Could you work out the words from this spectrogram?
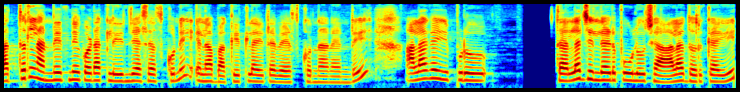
పత్రులన్నింటినీ కూడా క్లీన్ చేసేసుకుని ఇలా బకెట్లో అయితే వేసుకున్నానండి. అలాగే ఇప్పుడు తెల్ల జిల్లేడు పూలు చాలా దొరికాయి.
